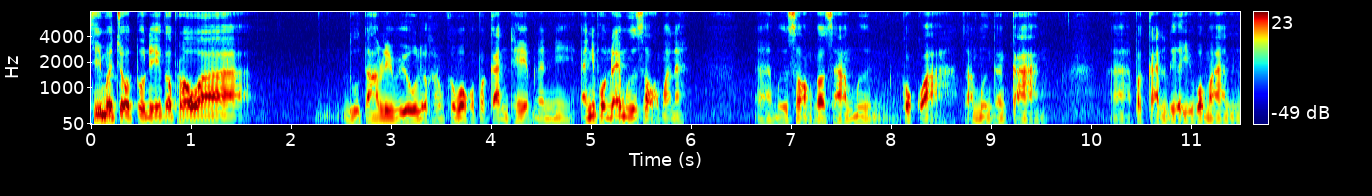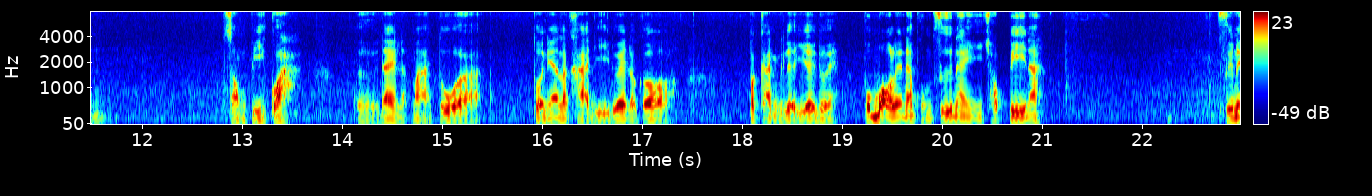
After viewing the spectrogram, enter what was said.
ที่มาจบตัวนี้ก็เพราะว่าดูตามรีวิวเลยครับเขาบอกว่าประกันเทปนั่นนี่ อันนี้ผมได้มือสองมานะ อ่า มือสองก็สามหมื่นกว่าสามหมื่นกลางๆ ประกันเหลืออยู่ประมาณสองปีกว่าเออได้มาตัวตัวเนี้ยราคาดีด้วยแล้วก็ประกันเหลือเยอะด้วย ผมบอกเลยนะ ผมซื้อในช้อปปีนะ ซื้อใน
